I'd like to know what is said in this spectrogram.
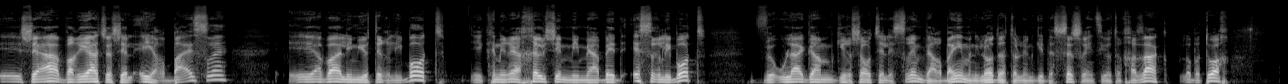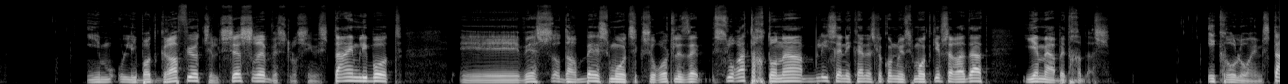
אה, שהיה וריאציה של A14, אה, אבל עם יותר ליבות, אה, כנראה החל שממעבד 10 ליבות, ואולי גם גרשאות של 20 ו-40, אני לא יודע, תלוי נגיד ה-6 ריינס יותר חזק, לא בטוח. עם ליבות גרפיות של 16 ו-32 ליבות, ויש עוד הרבה שמועות שקשורות לזה. שורה תחתונה, בלי שאני אכנס לכל מיני שמועות, כי אפשר לדעת, יהיה מעבד חדש. יקראו לו M2,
